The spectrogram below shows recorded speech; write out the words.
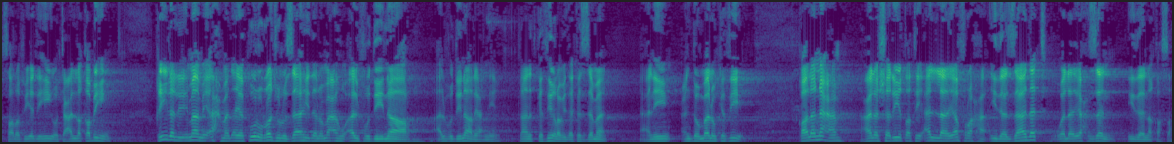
صار في يده وتعلق به. قيل للإمام أحمد أيكون الرجل زاهدا ومعه ألف دينار؟ ألف دينار يعني كانت كثيرة في ذاك الزمان. يعني عنده مال كثير. قال نعم على شريطة ألا يفرح إذا زادت ولا يحزن إذا نقصت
